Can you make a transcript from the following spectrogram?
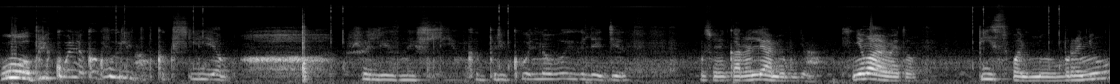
О, прикольно, как выглядит, как шлем. Железный шлем, как прикольно выглядит. Мы с вами королями будем. Снимаем эту писфальную броню.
